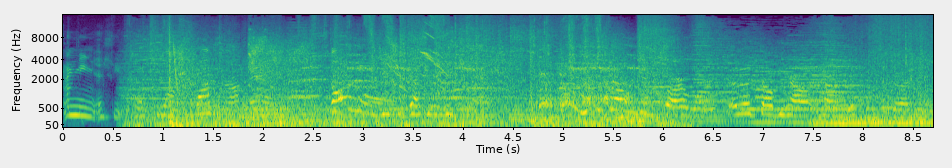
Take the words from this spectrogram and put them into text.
I mean, if you, if you want to sponsor, I'm there. Star Wars, you should definitely do that. You should probably get Star Wars, and then tell me how, how this is good.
